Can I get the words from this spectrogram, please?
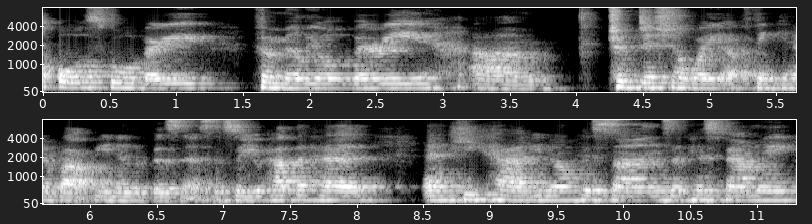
old school, very familial, very um, traditional way of thinking about being in the business. And so you had the head, and he had, you know, his sons and his family,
